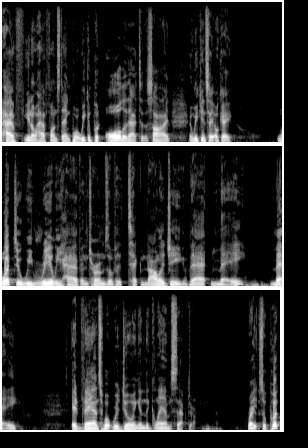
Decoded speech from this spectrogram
have you know, have fun staying poor. We can put all of that to the side, and we can say, okay, what do we really have in terms of technology that may, may advance what we're doing in the glam sector, right? So put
